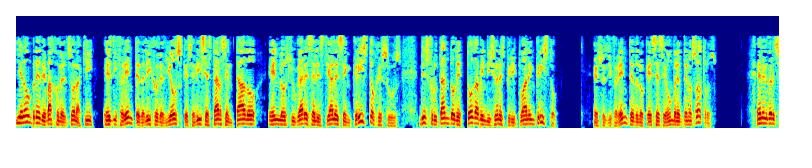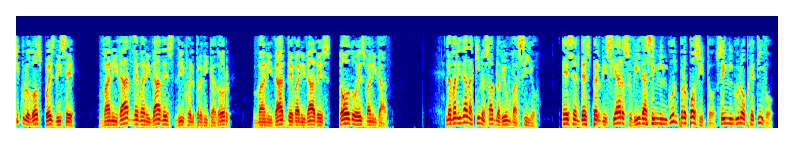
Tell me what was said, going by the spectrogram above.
Y el hombre debajo del sol aquí es diferente del Hijo de Dios que se dice estar sentado en los lugares celestiales en Cristo Jesús, disfrutando de toda bendición espiritual en Cristo. Eso es diferente de lo que es ese hombre ante nosotros. En el versículo dos, pues, dice, Vanidad de vanidades, dijo el predicador, vanidad de vanidades, todo es vanidad. La vanidad aquí nos habla de un vacío, es el desperdiciar su vida sin ningún propósito, sin ningún objetivo.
